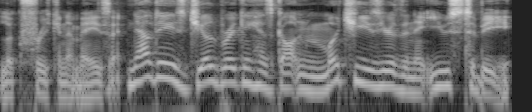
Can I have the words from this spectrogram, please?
look freaking amazing. Nowadays, jailbreaking has gotten much easier than it used to be.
